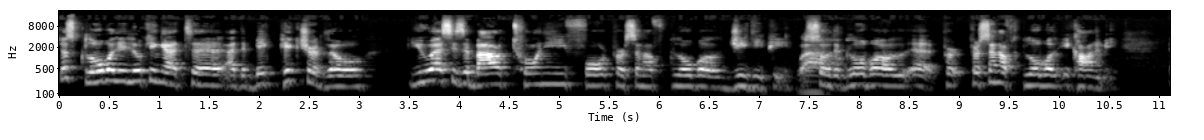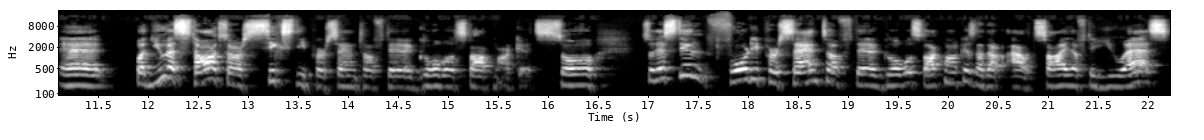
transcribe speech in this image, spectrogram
Just globally looking at, uh, at the big picture, though, US is about 24% of global GDP. Wow. So the global uh, per, percent of global economy. But US stocks are 60% of the global stock markets. So, so there's still 40% of the global stock markets that are outside of the US.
